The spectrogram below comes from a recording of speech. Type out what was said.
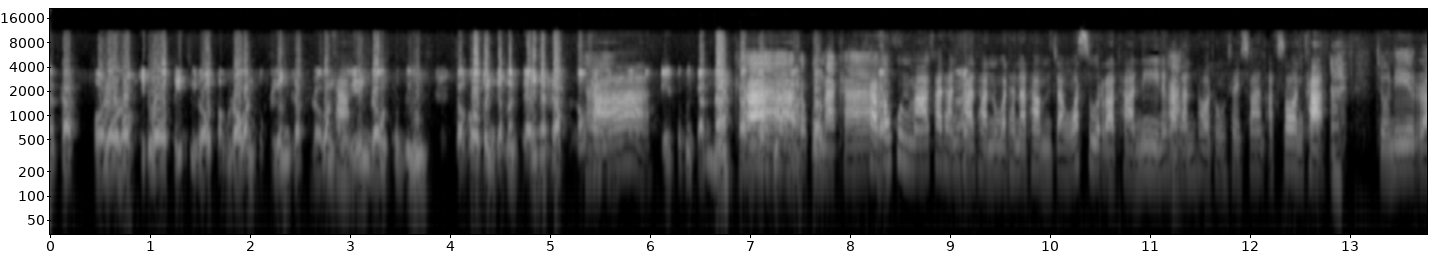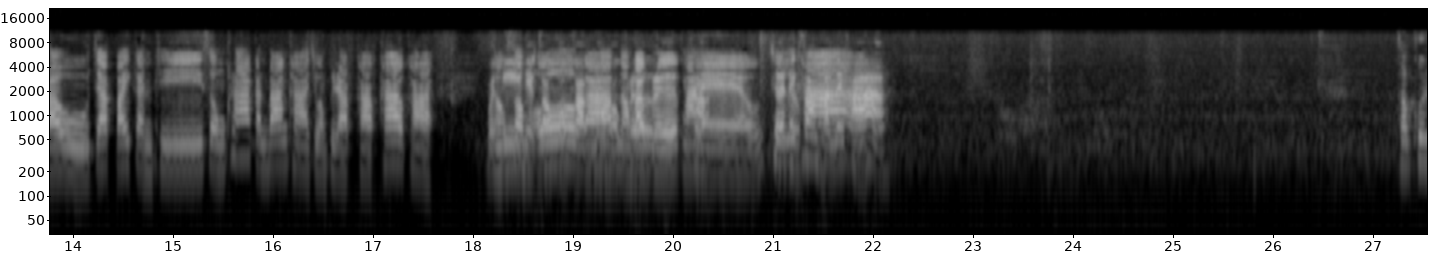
นะครับพอเราเราคิดว่าเราติดนี่เราต้องระวังทุกเรื่องครับระวังค่ะตัวเองระวังคนอื่นก็ขอเป็นกำลังใจนะครับน้องค่ะๆเอ๊ะก็เหมือนกันนะครับค่ะขอบคุณมากขอบคคุรัณบมากค่ะค่ะขอบคุณมากค่ะท่านครัค่ะบท่านวัฒนธรรมจังหวัดสุราษฎร์ธานีนะคะค่ะท่านทอธงชัยซ่านอักษรค่ะช่วงนี้เราจะไปกันที่สงขลากันบ้างค่ะช่วงพิรับคาบข้าวค่ะ วันนี้องเนี่ยส้ก็มพบกับโน้องน้องบับากเกเกริริกกมาค่ะแล้ว เชิญเลยค่ะท่านเลยค่ะ ขอบคุณ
